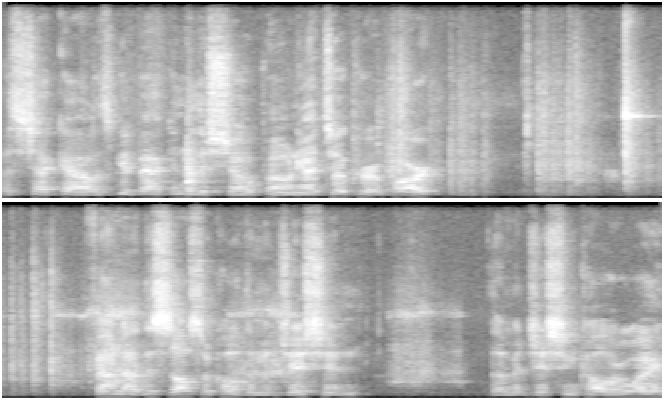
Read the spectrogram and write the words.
Let's check out. Let's get back into the show pony. I took her apart. Found out this is also called the Magician. The Magician colorway.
